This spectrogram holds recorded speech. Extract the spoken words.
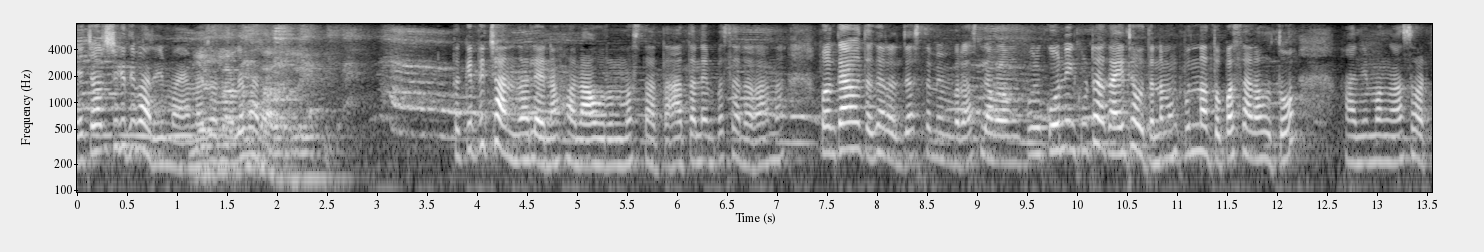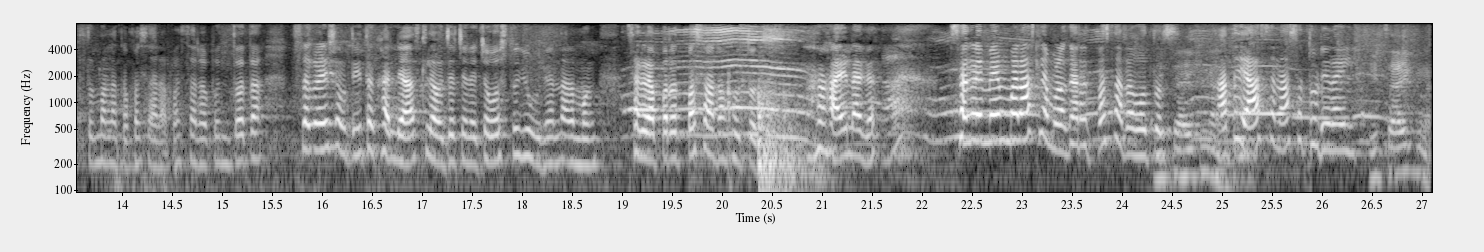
याच्यावरची किती भारी मग ॲमेझॉनवाले भारी. तर किती छान झालंय ना हॉल आवरून मस्त आता. आता नाही पसारा राहणार पण काय होतं घरात जास्त मेंबर असल्यामुळे मग को- कोणी कुठं काही ठेवतं ना मग पुन्हा तो पसारा होतो. आणि मग असं वाटतं तुम्हाला का पसारा? पसारा पण तो आता सगळे शेवटी इथं खाली असल्यावर ज्याच्या त्याच्या वस्तू घेऊन येणार मग सगळ्या परत पसारा होतोच. आहे ना ग. सगळे मेंबर असल्यामुळे घरात पसारा होतोच. आता हे असं ना असं थोडी राहील. हिचं ऐक ना.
